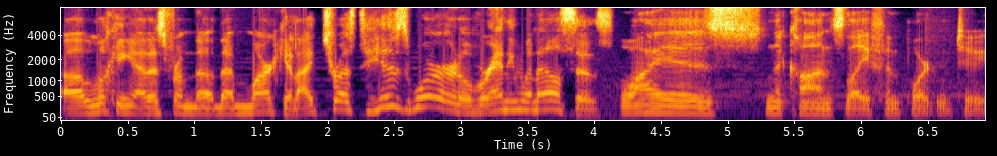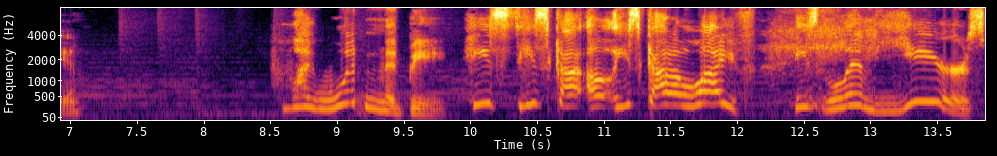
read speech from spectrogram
uh, looking at us from the that market. I trust his word over anyone else's. Why is Nakan's life important to you? Why wouldn't it be? He's he's got a, he's got a life. He's lived years.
